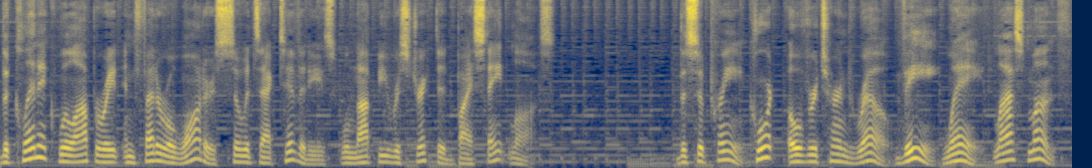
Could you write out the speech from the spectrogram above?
The clinic will operate in federal waters so its activities will not be restricted by state laws. The Supreme Court overturned Roe v. Wade last month,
